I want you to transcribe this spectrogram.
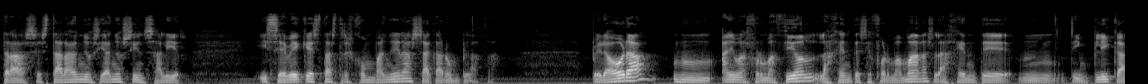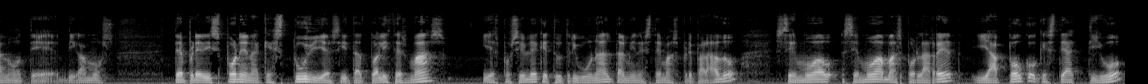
tras estar años y años sin salir. Y se ve que estas tres compañeras sacaron plaza. Pero ahora mm, hay más formación, la gente se forma más, la gente mm, te implican o te, digamos, te predisponen a que estudies y te actualices más y es posible que tu tribunal también esté más preparado, se mueva, se mueva más por la red y a poco que esté activo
